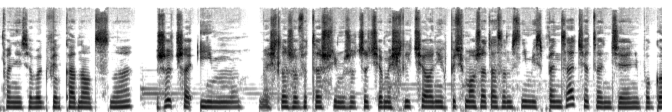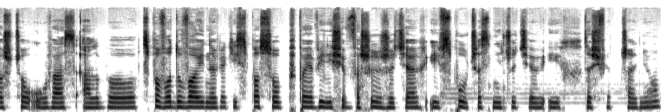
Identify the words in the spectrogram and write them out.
poniedziałek wielkanocny. Życzę im, myślę, że wy też im życzycie, myślicie o nich, być może razem z nimi spędzacie ten dzień, bo goszczą u was, albo z powodu wojny w jakiś sposób pojawili się w waszych życiach i współuczestniczycie w ich doświadczeniu.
